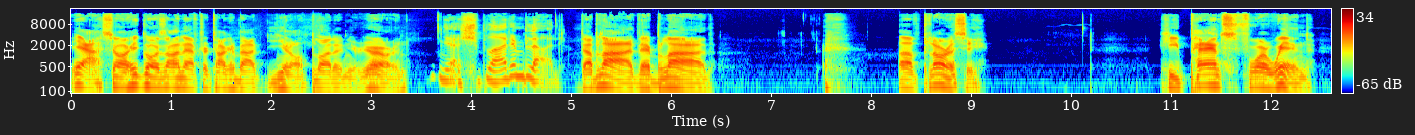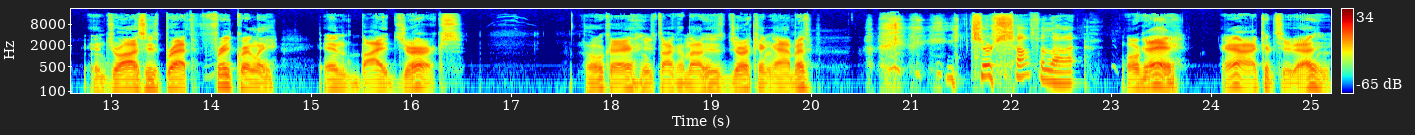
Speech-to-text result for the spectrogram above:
yeah, so he goes on after talking about, you know, blood in your urine. Yes, blood and blood. The blood, the blood of pleurisy. He pants for wind and draws his breath frequently and by jerks. Okay, he's talking about his jerking habit. He jerks off a lot. Okay, yeah, I could see that.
